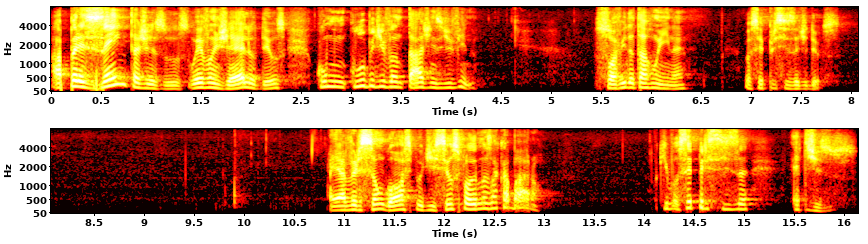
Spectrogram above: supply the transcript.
apresenta Jesus, o Evangelho, Deus, como um clube de vantagens divino. Sua vida está ruim, né? Você precisa de Deus. É a versão gospel de seus problemas acabaram. O que você precisa é de Jesus.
